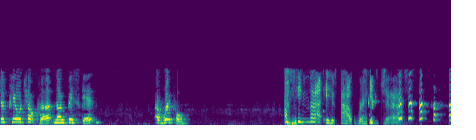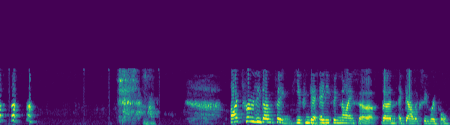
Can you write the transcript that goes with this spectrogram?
just pure chocolate, no biscuit. A ripple. I mean, that is outrageous. I truly don't think you can get anything nicer than a Galaxy Ripple.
